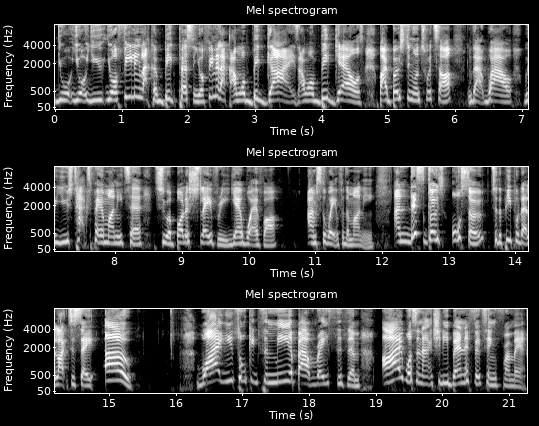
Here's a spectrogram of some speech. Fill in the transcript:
you're you're you, you're feeling like a big person. You're feeling like I want big guys, I want big girls by boasting on Twitter that wow, we use taxpayer money to to abolish slavery. Yeah, whatever. I'm still waiting for the money. And this goes also to the people that like to say, "Oh, why are you talking to me about racism? I wasn't actually benefiting from it.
